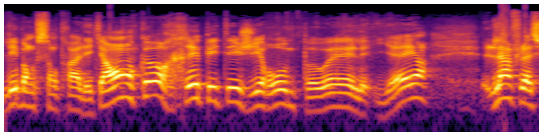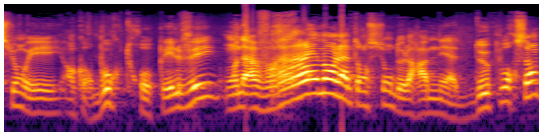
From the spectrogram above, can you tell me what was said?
les banques centrales et qu'a encore répété Jérôme Powell hier L'inflation est encore beaucoup trop élevée. On a vraiment l'intention de la ramener à 2%.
